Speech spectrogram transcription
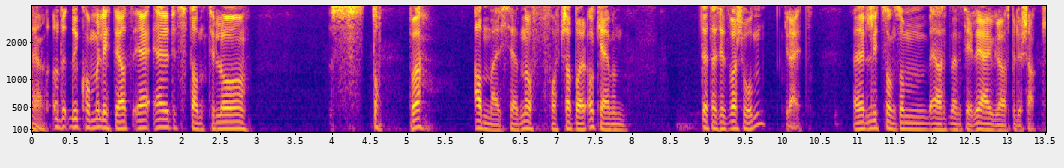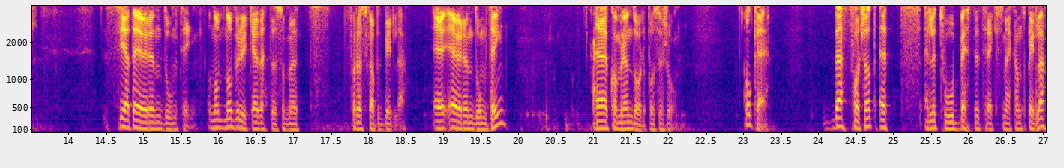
Ja. Og det, det kommer litt i at jeg, jeg er i stand til å stoppe, anerkjenne og fortsatt bare Ok, men dette er situasjonen. Greit. Litt sånn som jeg har nevnt tidligere, jeg er jo glad i å spille sjakk. Si at jeg gjør en dum ting. Og nå, nå bruker jeg dette som et, for å skape et bilde. Jeg, jeg gjør en dum ting. Jeg kommer i en dårlig posisjon. Ok. Det er fortsatt et eller to beste trekk som jeg kan spille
